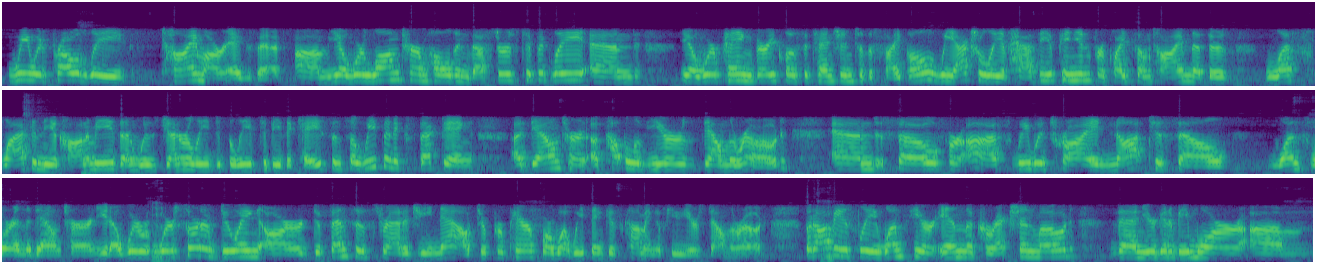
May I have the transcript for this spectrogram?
we would probably time our exit. Um, you know, we're long-term hold investors typically, and you know, we're paying very close attention to the cycle. We actually have had the opinion for quite some time that there's less slack in the economy than was generally believed to be the case. And so we've been expecting a downturn a couple of years down the road. And so for us, we would try not to sell once we're in the downturn. You know, we're yeah. we're sort of doing our defensive strategy now to prepare for what we think is coming a few years down the road. But yeah. obviously, once you're in the correction mode, then you're going to be more um,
